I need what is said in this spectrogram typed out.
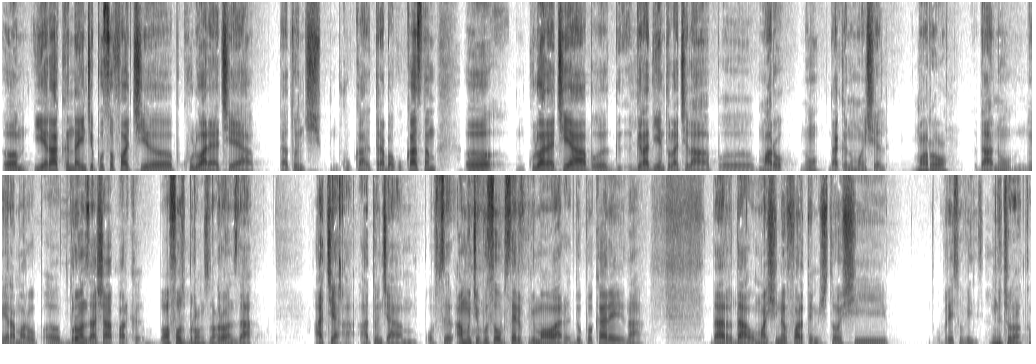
uh, era când ai început să o faci uh, culoarea aceea, pe atunci cu ca, treaba cu custom, uh, culoarea aceea, uh, gradientul acela uh, maro, nu? Dacă nu mă înșel. Maro. Da, nu, nu era maro, uh, bronz așa parcă. A fost bronz, da. Bronz, da. Acea, atunci am, observ, am început să observ prima oară, după care, na. Dar da, o mașină foarte mișto și vrei să o vinzi? Niciodată.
